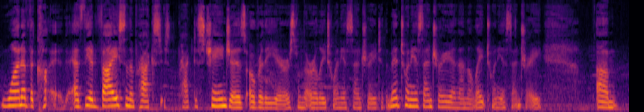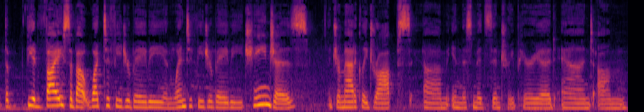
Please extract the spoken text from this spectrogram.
one of the as the advice and the practice practice changes over the years from the early 20th century to the mid 20th century and then the late 20th century. Um, the, the advice about what to feed your baby and when to feed your baby changes dramatically drops um, in this mid-century period, and um,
